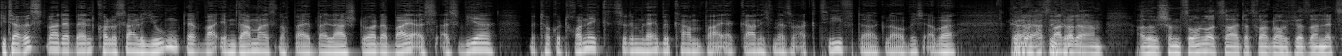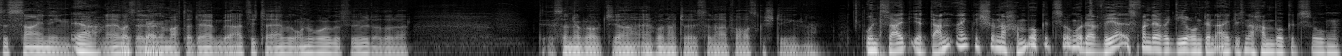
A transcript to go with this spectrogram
Gitarrist war der Band Kolossale Jugend. Der war eben damals noch bei, bei Lars Dor dabei. Als, als wir mit Tokotronic zu dem Label kamen, war er gar nicht mehr so aktiv da, glaube ich. Aber Genau, ja, der hat sich gerade, also schon zu unserer Zeit, das war, glaube ich, sein letztes Signing, ja, ne, was okay. er da gemacht hat. Der, der hat sich da irgendwie unwohl gefühlt. Also da, der ist dann da, glaube ich, ja, irgendwann hat er, ist er da einfach ausgestiegen. Ne? Und seid ihr dann eigentlich schon nach Hamburg gezogen oder wer ist von der Regierung denn eigentlich nach Hamburg gezogen?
